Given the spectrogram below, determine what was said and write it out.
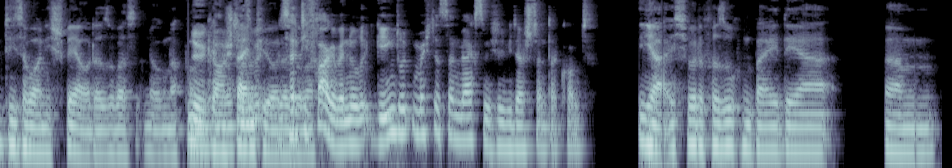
die ist aber auch nicht schwer oder sowas in irgendeiner Form. Nö, gar nicht. Also, Steintür ist oder halt die sowas. Frage, wenn du gegendrücken möchtest, dann merkst du, wie viel Widerstand da kommt. Ja, ich würde versuchen, bei der ähm,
